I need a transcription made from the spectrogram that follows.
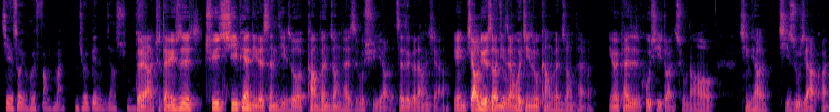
节奏也会放慢，你就会变得比较舒服。对啊，就等于是去欺骗你的身体，说亢奋状态是不需要的，在这个当下，因为你焦虑的时候，你人会进入亢奋状态嘛，你会开始呼吸短促，然后心跳急速加快。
